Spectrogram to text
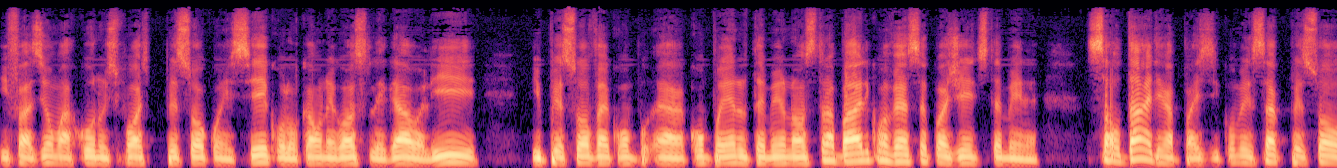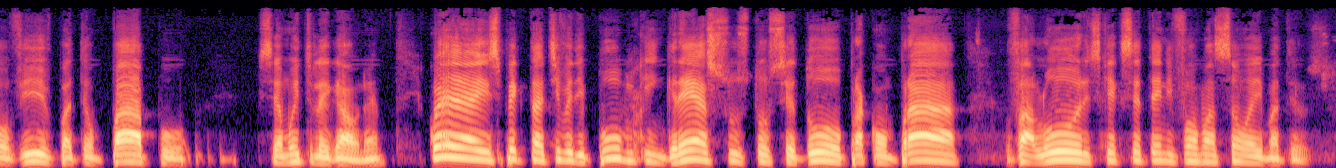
e fazer uma cor no esporte para o pessoal conhecer, colocar um negócio legal ali e o pessoal vai eh, acompanhando também o nosso trabalho e conversa com a gente também, né? Saudade, rapaz, de conversar com o pessoal ao vivo, bater um papo, isso é muito legal, né? Qual é a expectativa de público, ingressos, torcedor para comprar, valores? O que, é que você tem de informação aí, Matheus?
